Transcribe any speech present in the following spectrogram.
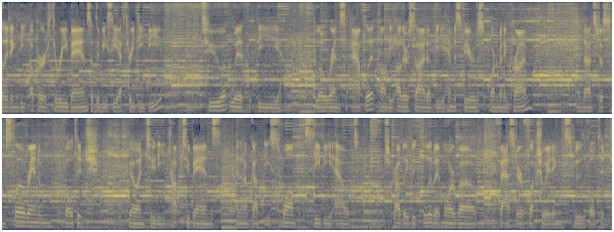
Modulating the upper three bands of the VCF3DB, two with the LowerRenz applet on the other side of the hemisphere's ornament and crime. And that's just some slow random voltage going to the top two bands. And then I've got the Swamp CV out, which is probably a little bit more of a faster fluctuating smooth voltage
